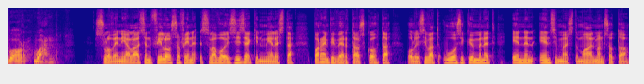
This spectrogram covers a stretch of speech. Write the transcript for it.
War One. Slovenialaisen filosofin Slavoj Sisekin mielestä parempi vertauskohta olisivat vuosikymmenet ennen ensimmäistä maailmansotaa.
